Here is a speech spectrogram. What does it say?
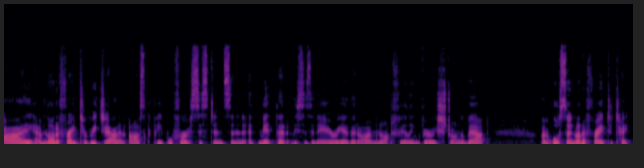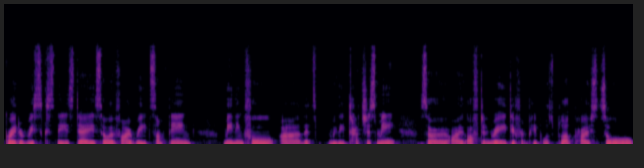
I am not afraid to reach out and ask people for assistance and admit that this is an area that I'm not feeling very strong about. I'm also not afraid to take greater risks these days. So if I read something meaningful uh, that really touches me, so I often read different people's blog posts or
